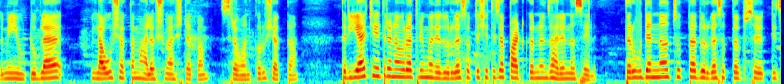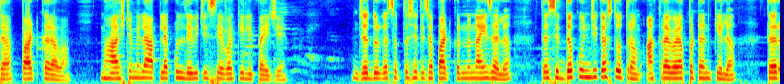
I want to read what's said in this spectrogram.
तुम्ही यूट्यूबला लावू शकता महालक्ष्मी अष्टकम. श्रवण करू शकता. तर या चैत्र नवरात्रीमध्ये दुर्गा सप्तशतीचा पाठ करणं झालं नसेल तर उद्या न चुकता दुर्गा सप्तशतीचा पाठ करावा. महाअष्टमीला आपल्या कुलदेवीची सेवा केली पाहिजे. जर दुर्गा सप्तशतीचा पाठ करणं नाही झालं तर सिद्धकुंजिका स्तोत्रम अकरा वेळा पठन केलं तर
